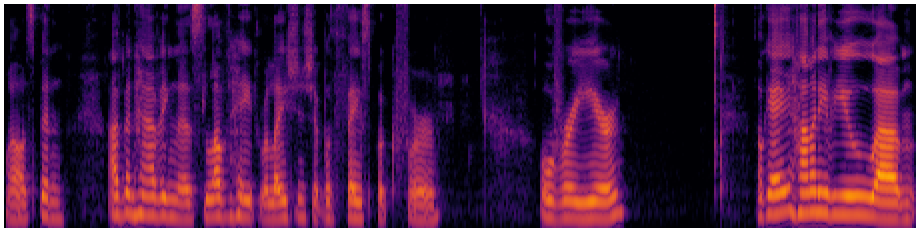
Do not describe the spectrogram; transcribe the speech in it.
Well, it's been I've been having this love-hate relationship with Facebook for over a year. Okay, how many of you um,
